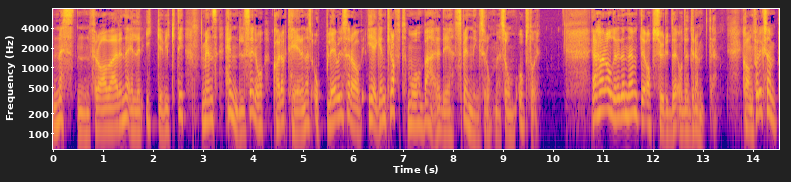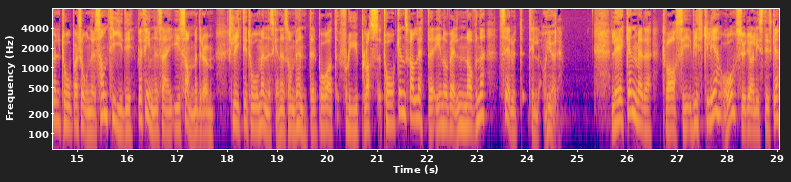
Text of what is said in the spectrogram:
nesten fraværende eller ikke viktig, mens hendelser og karakterenes opplevelser av egen kraft må bære det spenningsrommet som oppstår. Jeg har allerede nevnt det absurde og det drømte. Kan eksempel to personer samtidig befinne seg i samme drøm, slik de to menneskene som venter på at flyplasståken skal lette i novellen Navnet, ser ut til å gjøre. Leken med det kvasivirkelige og surrealistiske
